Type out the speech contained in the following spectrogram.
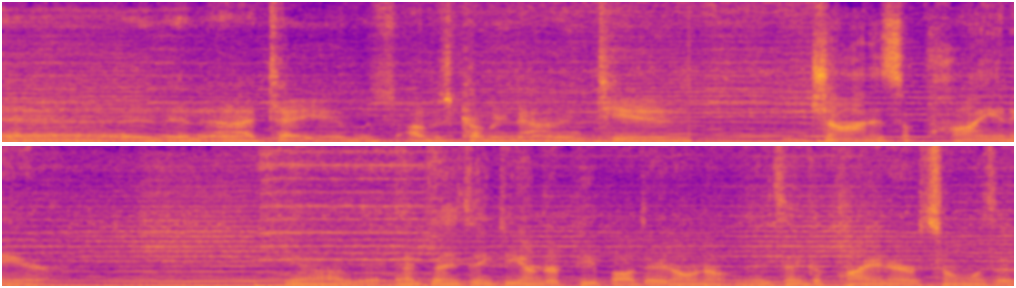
and, and, and I tell you, it was I was coming down in tears. John is a pioneer. You know, I think the younger people out there don't know. They think a pioneer is someone with a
